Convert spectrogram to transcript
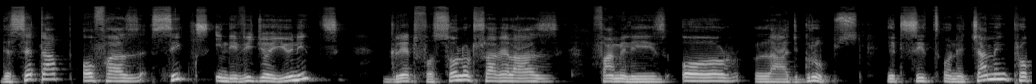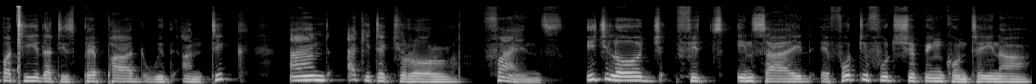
The setup offers six individual units, great for solo travelers, families, or large groups. It sits on a charming property that is peppered with antique and architectural finds. Each lodge fits inside a 40 foot shipping container,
